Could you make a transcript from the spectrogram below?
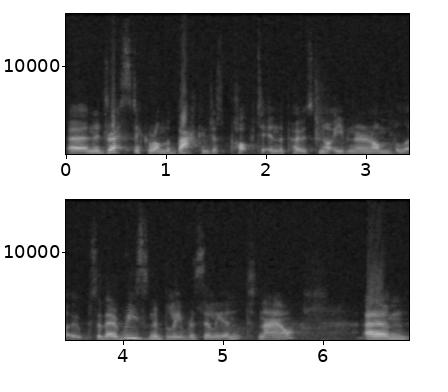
uh, an address sticker on the back and just popped it in the post, not even in an envelope. So they're reasonably resilient now. Um,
